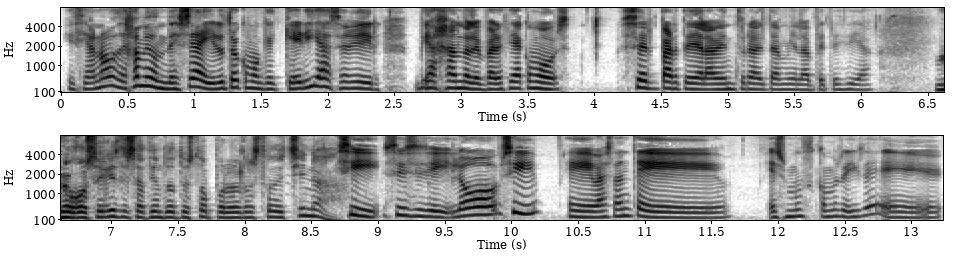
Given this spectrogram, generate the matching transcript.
Y decía, no, déjame donde sea. Y el otro como que quería seguir viajando, le parecía como ser parte de la aventura, también le apetecía. Luego seguiste haciendo autostop por el resto de China. Sí, sí, sí, sí. Luego, sí, eh, bastante smooth, ¿cómo se dice? Eh,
